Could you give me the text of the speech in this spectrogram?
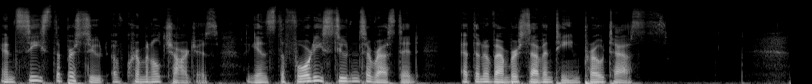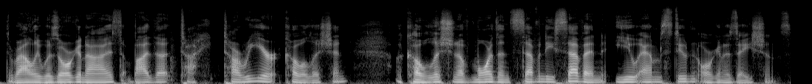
and cease the pursuit of criminal charges against the 40 students arrested at the November 17 protests. The rally was organized by the Tahrir Coalition, a coalition of more than 77 UM student organizations,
